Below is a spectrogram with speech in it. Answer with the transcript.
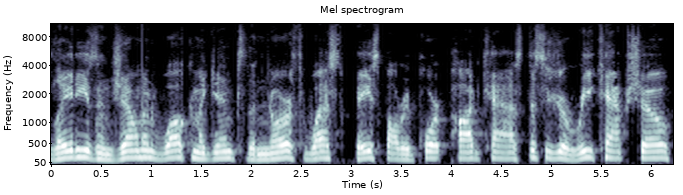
Ladies and gentlemen, welcome again to the Northwest Baseball Report podcast. This is your recap show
